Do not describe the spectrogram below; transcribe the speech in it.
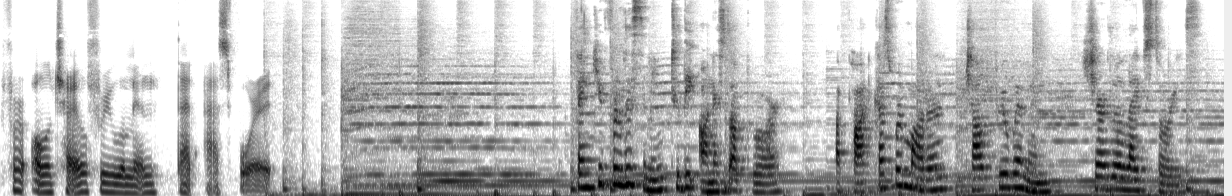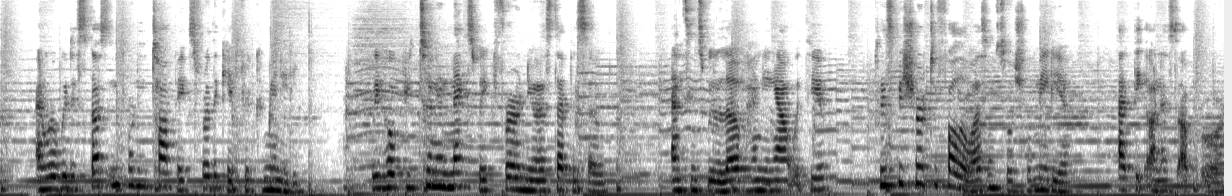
for all child free women that ask for it. Thank you for listening to The Honest Uproar, a podcast where modern, child free women share their life stories and where we discuss important topics for the kid free community. We hope you tune in next week for our newest episode. And since we love hanging out with you, please be sure to follow us on social media at The Honest Uproar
